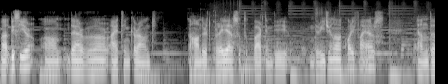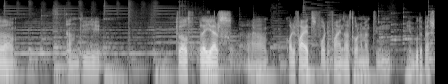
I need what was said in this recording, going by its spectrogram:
Well, this year um, there were, I think, around 100 players who took part in the in the regional qualifiers, and uh, and the 12 players uh, qualified for the final tournament in in Budapest.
